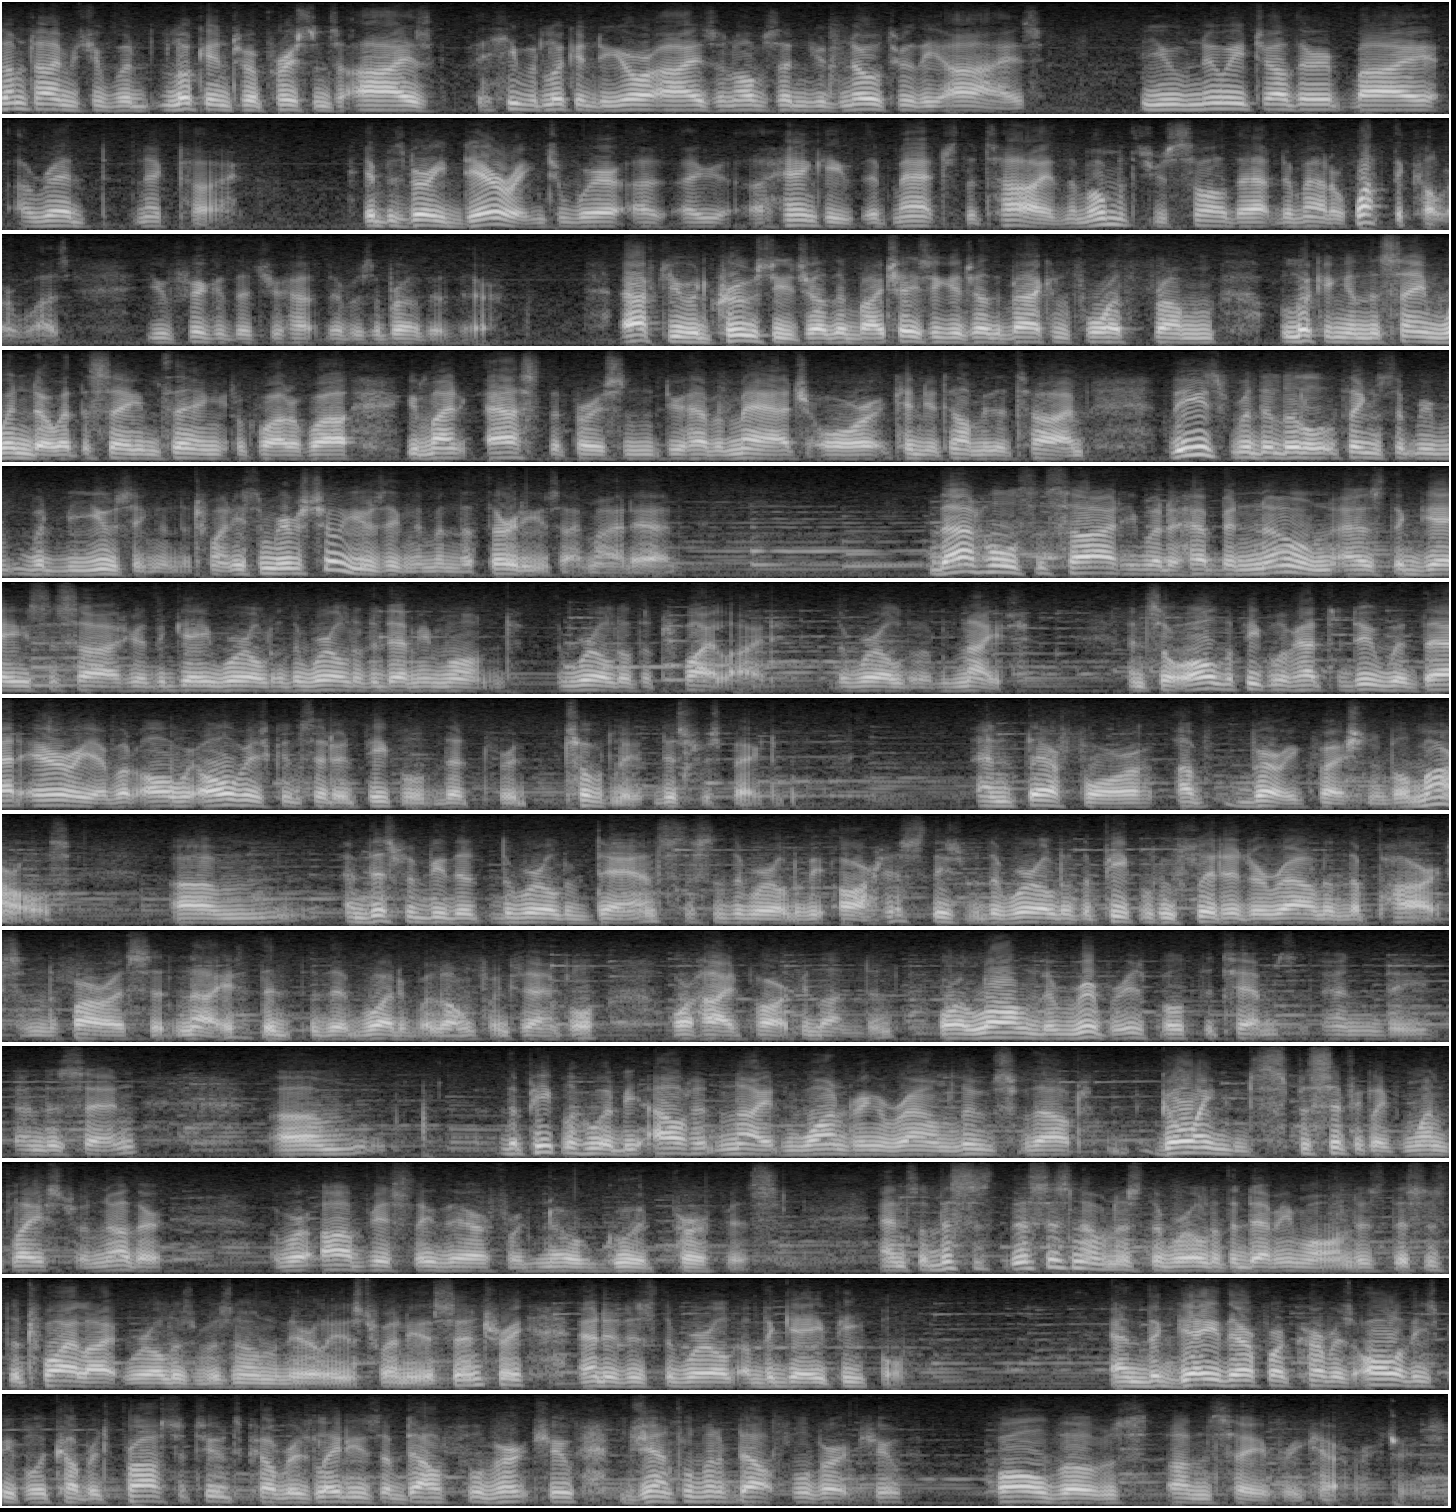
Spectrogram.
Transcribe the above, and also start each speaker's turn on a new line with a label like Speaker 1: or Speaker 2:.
Speaker 1: Sometimes you would look into a person's eyes, he would look into your eyes, and all of a sudden you'd know through the eyes. You knew each other by a red necktie. It was very daring to wear a, a, a hanky that matched the tie. And the moment that you saw that, no matter what the color was, you figured that you had, there was a brother there. After you had cruised each other by chasing each other back and forth from looking in the same window at the same thing for quite a while, you might ask the person, do you have a match, or can you tell me the time? These were the little things that we would be using in the 20s, and we were still using them in the 30s, I might add. That whole society would have been known as the gay society, or the gay world, or the world of the demi-monde, the world of the twilight, the world of night. And so all the people who had to do with that area were always considered people that were totally disrespectable, and therefore of very questionable morals. Um, and this would be the, the world of dance. This is the world of the artists. These were the world of the people who flitted around in the parks and the forests at night, the, the Bois de Boulogne, for example, or Hyde Park in London, or along the rivers, both the Thames and the, and the Seine. Um, the people who would be out at night wandering around loose without going specifically from one place to another were obviously there for no good purpose. And so this is, this is known as the world of the demi-monde. This is the twilight world as it was known in the earliest 20th century, and it is the world of the gay people. And the gay, therefore, covers all of these people. It covers prostitutes, covers ladies of doubtful virtue, gentlemen of doubtful virtue, all those unsavory characters.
